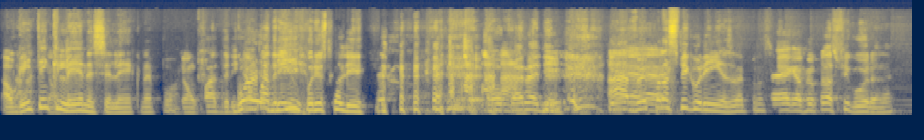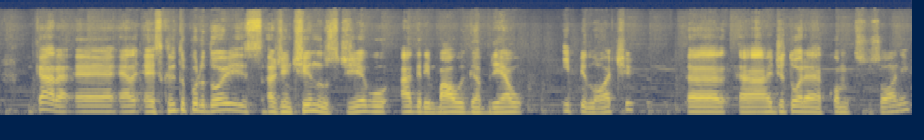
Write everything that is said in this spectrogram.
Alguém Ah, tem então. que ler nesse elenco, né, pô? é um quadrinho. É Guarani. um quadrinho, por isso que eu li. é o Guarani. Ah, É- veio pelas figurinhas, vai pelas... É, vi pelas figuras, né? Cara, é, é- é escrito por dois argentinos, Diego Agrimal e Gabriel Ipilotti. É, a editora é Comics Zone.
